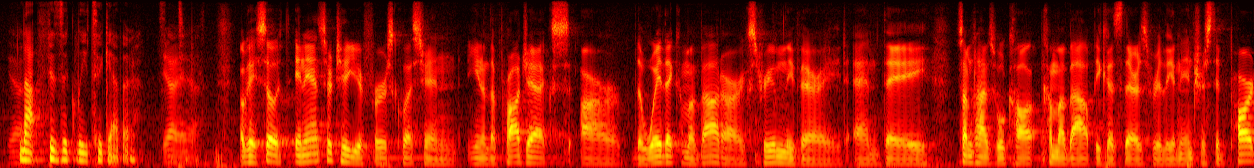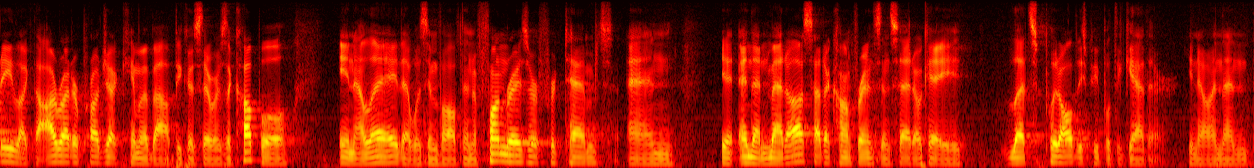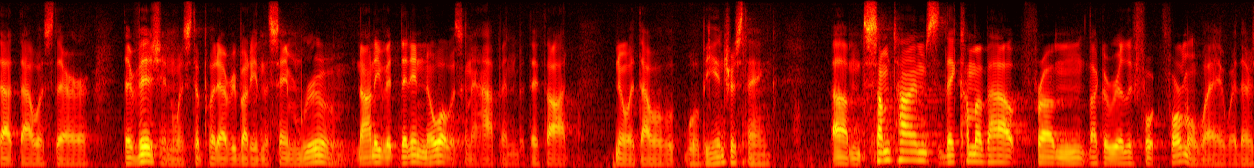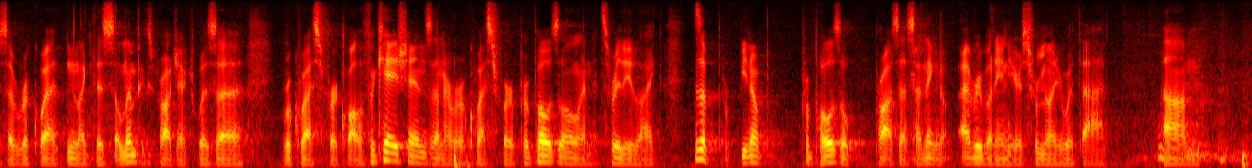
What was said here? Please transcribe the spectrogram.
Yeah. not physically together? Yeah, yeah. Okay, so in answer to your first question, you know, the projects are, the way they come about are extremely varied, and they sometimes will call, come about because there's really an interested party, like the EyeWriter project came about because there was a couple in LA that was involved in a fundraiser for Tempt, and, and then met us at a conference and said, okay, let's put all these people together, you know, and then that, that was their, their vision was to put everybody in the same room. Not even, they didn't know what was going to happen, but they thought, you know what, that will, will be interesting. Um, sometimes they come about from like a really for, formal way where there's a request, like this Olympics project was a request for qualifications and a request for a proposal, and it's really like, this is a, you know, proposal process. I think everybody in here is familiar with that. Um,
